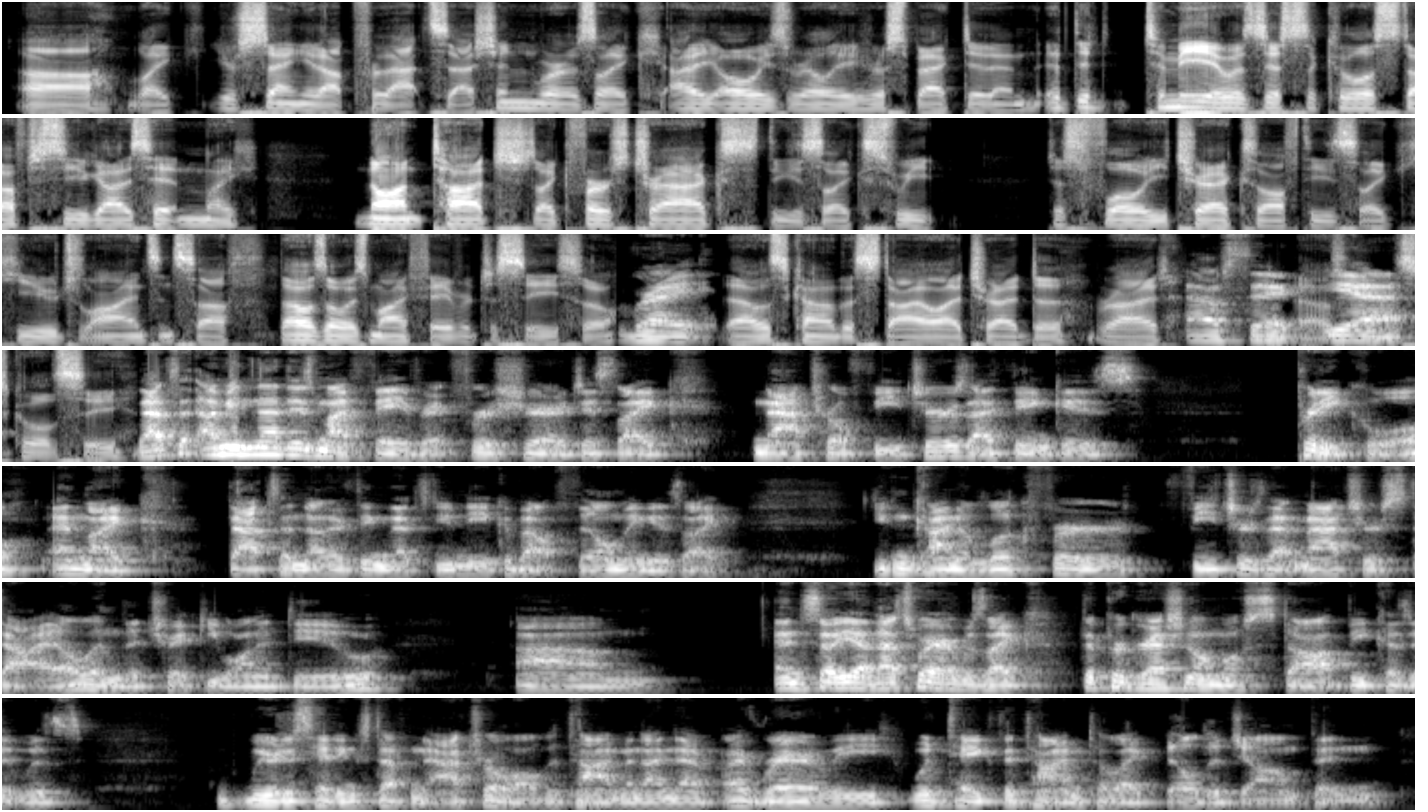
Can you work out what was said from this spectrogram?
uh like you're setting it up for that session whereas like i always really respected and it, it to me it was just the coolest stuff to see you guys hitting like non-touch like first tracks these like sweet just floaty tricks off these like huge lines and stuff. That was always my favorite to see so right. that was kind of the style i tried to ride. That was sick. That was, yeah. it's cool to see. That's i mean that is my favorite for sure. Just like natural features i think is pretty cool. And like that's another thing that's unique about filming is like you can kind of look for features that match your style and the trick you want to do. Um, and so yeah, that's where it was like the progression almost stopped because it was we were just hitting stuff natural all the time, and I never, I rarely would take the time to like build a jump and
